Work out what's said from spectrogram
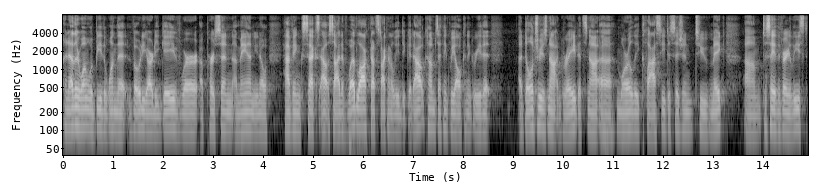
Another one would be the one that Voddie already gave, where a person, a man, you know, having sex outside of wedlock, that's not going to lead to good outcomes. I think we all can agree that adultery is not great. It's not a morally classy decision to make um, to say the very least.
